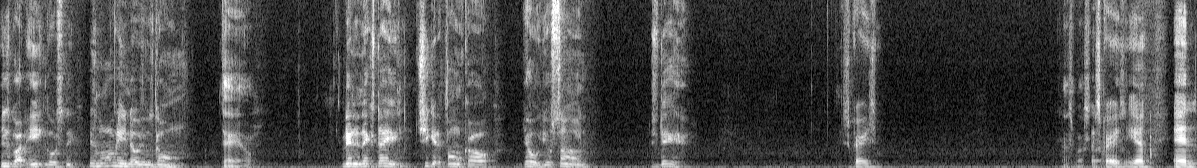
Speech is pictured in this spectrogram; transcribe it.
He's about to eat and go to sleep. His mom didn't know he was gone. Damn. Then the next day, she get a phone call. Yo, your son is dead. It's crazy. That's messed That's up. crazy. Yeah. And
